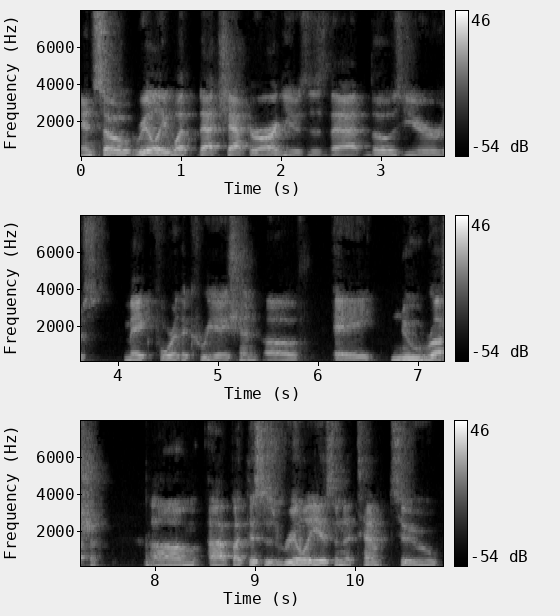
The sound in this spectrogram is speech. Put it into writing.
And so, really, what that chapter argues is that those years make for the creation of a new Russian. Um, uh, but this is really is an attempt to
